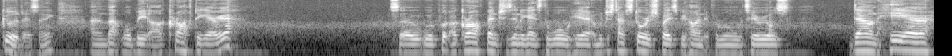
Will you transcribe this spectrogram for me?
good I think. And that will be our crafting area so we'll put our graph benches in against the wall here and we'll just have storage space behind it for raw materials. Down here,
